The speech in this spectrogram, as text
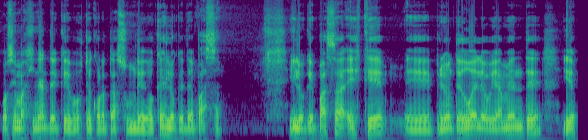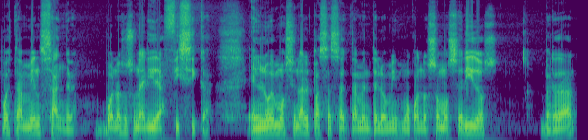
Vos imaginate que vos te cortás un dedo. ¿Qué es lo que te pasa? Y lo que pasa es que eh, primero te duele, obviamente, y después también sangra. Bueno, eso es una herida física. En lo emocional pasa exactamente lo mismo. Cuando somos heridos, ¿verdad?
